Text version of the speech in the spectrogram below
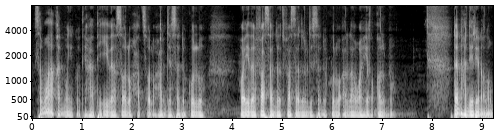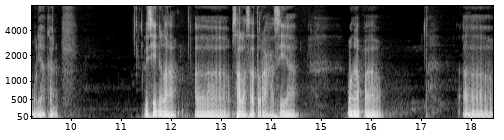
Semua akan mengikuti hati. Idza saluhat saluhal jasadu kulluh wa idza fasadat fasadal jasadu kulluh ala wahil qalbu. Dan hadirin Allah muliakan. Di sinilah uh, salah satu rahasia mengapa uh,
